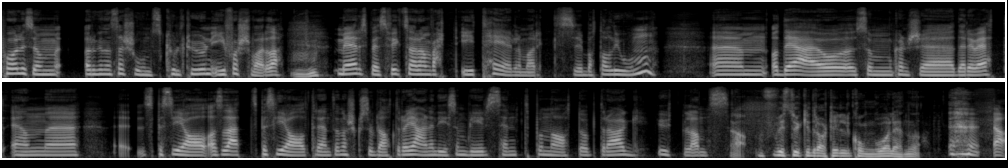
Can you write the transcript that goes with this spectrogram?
på liksom organisasjonskulturen i Forsvaret, da. Mhm. Mer spesifikt så har han vært i Telemarksbataljonen. Um, og det er jo, som kanskje dere vet, en uh, spesial... Altså det er spesialtrente norske soldater, og gjerne de som blir sendt på Nato-oppdrag utenlands. Ja, hvis du ikke drar til Kongo alene, da. ja.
